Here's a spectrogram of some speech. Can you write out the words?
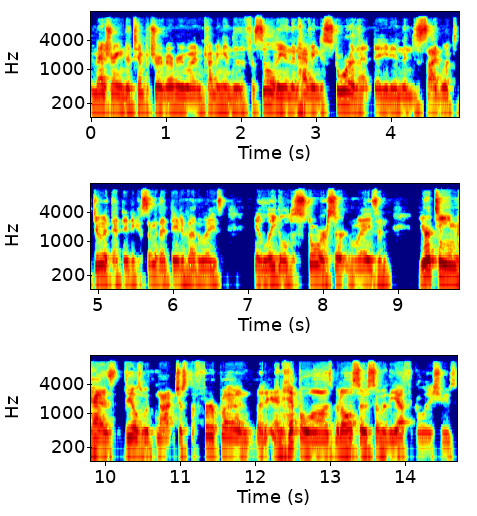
measuring the temperature of everyone coming into the facility and then having to store that data and then decide what to do with that data because some of that data by the way is illegal to store certain ways. And your team has deals with not just the FERPA and but and HIPAA laws but also some of the ethical issues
